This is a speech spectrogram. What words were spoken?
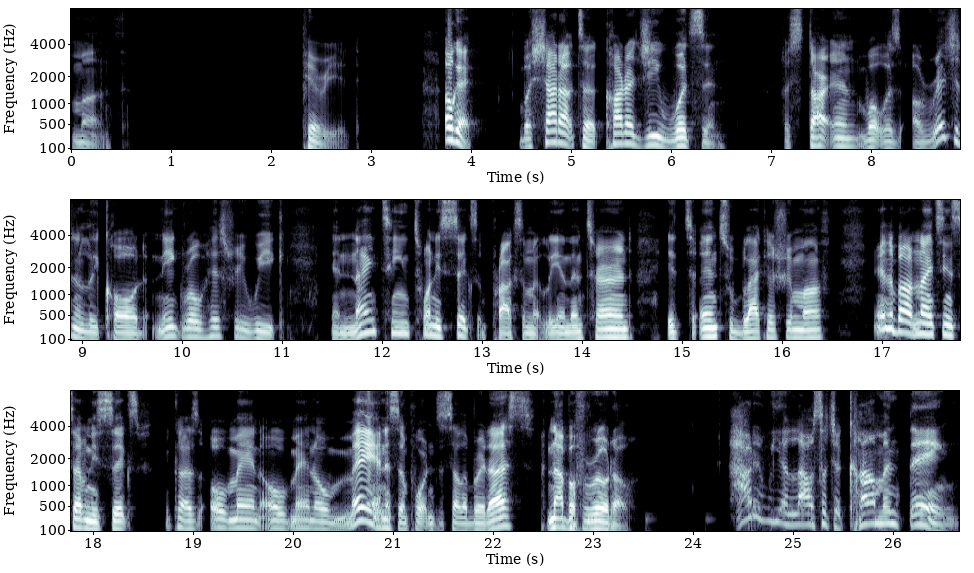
month. Period. Okay, but shout out to Carter G. Woodson for starting what was originally called Negro History Week in 1926, approximately, and then turned it into Black History Month in about 1976 because oh man, oh man, oh man, it's important to celebrate us. Not but for real though. How did we allow such a common thing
